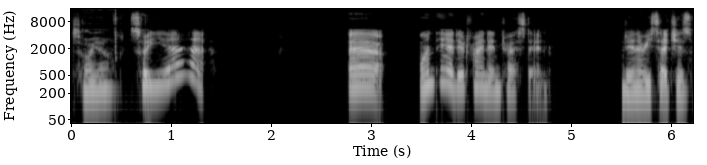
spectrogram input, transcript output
So yeah. So yeah. Uh one thing I did find interesting doing the research is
